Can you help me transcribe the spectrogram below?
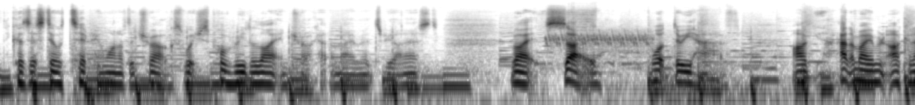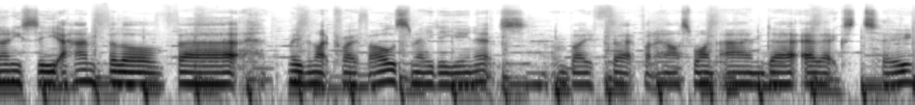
because they're still tipping one of the trucks, which is probably the lighting truck at the moment, to be honest. Right, so what do we have? I, at the moment, I can only see a handful of uh, moving light profiles, some LED units on both uh, front house one and uh, LX2.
